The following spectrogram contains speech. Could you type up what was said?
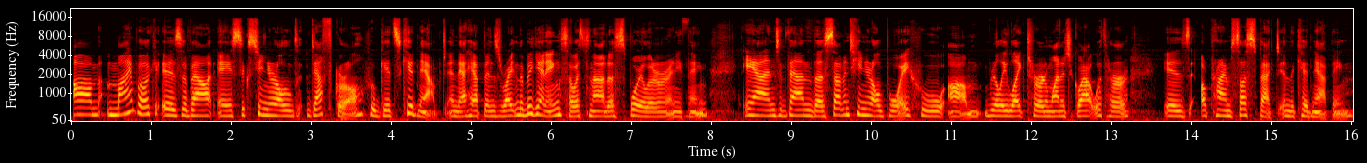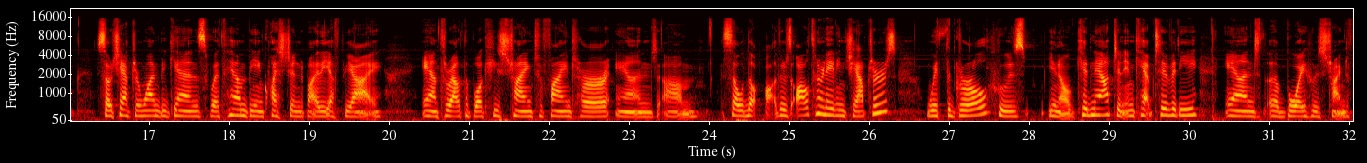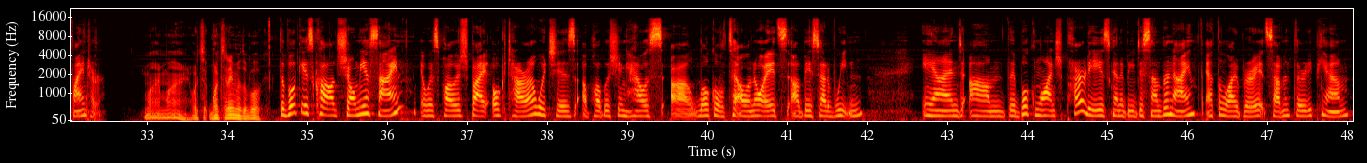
Um, my book is about a 16 year old deaf girl who gets kidnapped, and that happens right in the beginning, so it's not a spoiler or anything. And then the 17 year old boy who um, really liked her and wanted to go out with her is a prime suspect in the kidnapping. So, chapter one begins with him being questioned by the FBI. And throughout the book, he's trying to find her. And um, so the, there's alternating chapters with the girl who's you know kidnapped and in captivity, and the boy who's trying to find her. My my. What's what's the name of the book? The book is called Show Me a Sign. It was published by OakTara, which is a publishing house uh, local to Illinois. It's uh, based out of Wheaton. And um, the book launch party is going to be December 9th at the library at 7:30 p.m.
